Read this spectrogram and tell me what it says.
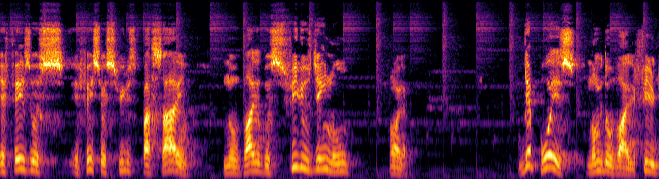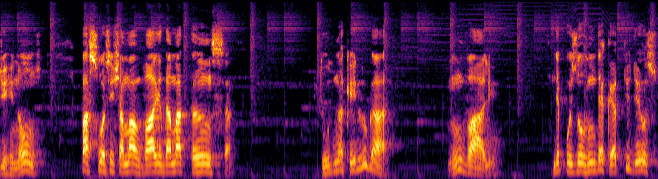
E fez, os, e fez seus filhos passarem no vale dos filhos de Enom. Olha, depois, o nome do vale, filho de Rinom, passou a se chamar Vale da Matança. Tudo naquele lugar, num vale. Depois houve um decreto de Deus,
